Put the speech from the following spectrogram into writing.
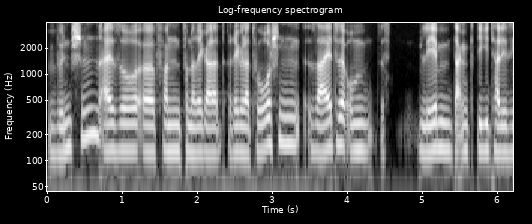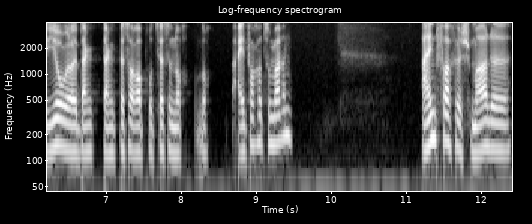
wünschen, also äh, von, von der regulatorischen Seite, um das Leben dank Digitalisierung oder dank, dank besserer Prozesse noch, noch einfacher zu machen? Einfache, schmale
